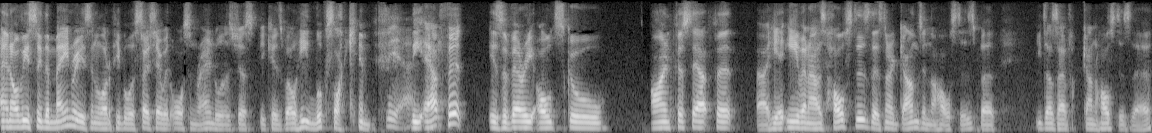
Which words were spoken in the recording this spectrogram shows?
and obviously the main reason a lot of people associate with Orson Randall is just because, well, he looks like him. Yeah. The outfit is a very old school Iron Fist outfit. Uh, he even has holsters. There's no guns in the holsters, but he does have gun holsters there.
